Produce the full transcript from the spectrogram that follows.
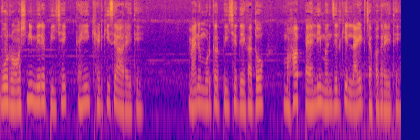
वो रोशनी मेरे पीछे कहीं खिड़की से आ रही थी। मैंने मुड़कर पीछे देखा तो वहाँ पहली मंजिल की लाइट झपक रही थी।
